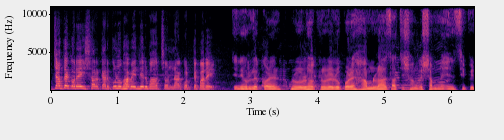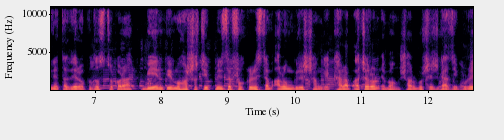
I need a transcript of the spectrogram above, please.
যাতে করে এই সরকার কোনোভাবে নির্বাচন না করতে পারে। তিনি উল্লেখ করেন নুরুল হক নুরের উপরে হামলা জাতিসংঘের সামনে এনসিপি নেতাদের অপদস্থ করা বিএনপি মহাসচিব মির্জা ফখরুল ইসলাম আলমগীরের সঙ্গে খারাপ আচরণ এবং সর্বশেষ গাজীপুরে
